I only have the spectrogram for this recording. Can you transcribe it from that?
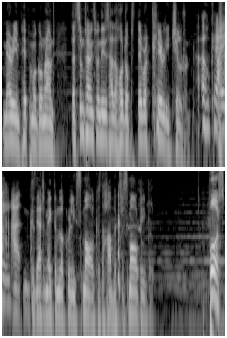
Merry and Pippin were going around. That sometimes when they just had the hood ups, they were clearly children Okay. because they had to make them look really small because the hobbits are small people. But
